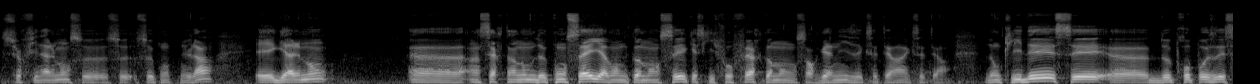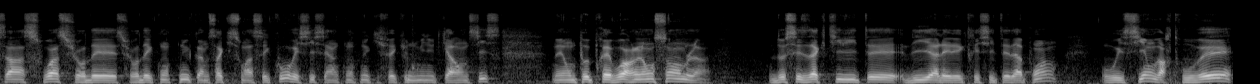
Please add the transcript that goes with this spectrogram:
sur finalement ce, ce contenu-là, et également euh, un certain nombre de conseils avant de commencer, qu'est-ce qu'il faut faire, comment on s'organise, etc., etc. Donc l'idée, c'est euh, de proposer ça soit sur des, sur des contenus comme ça qui sont assez courts, ici c'est un contenu qui fait qu'une minute 46, mais on peut prévoir l'ensemble de ces activités liées à l'électricité d'appoint, où ici on va retrouver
